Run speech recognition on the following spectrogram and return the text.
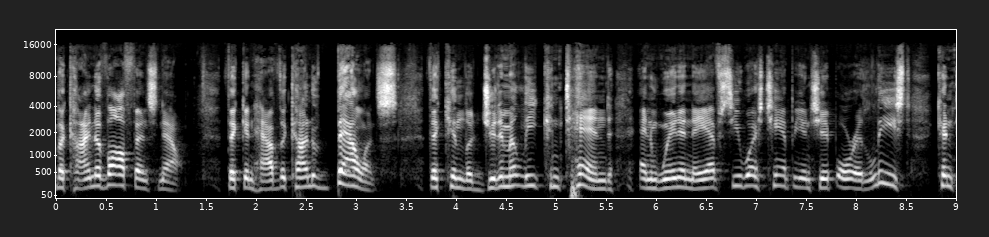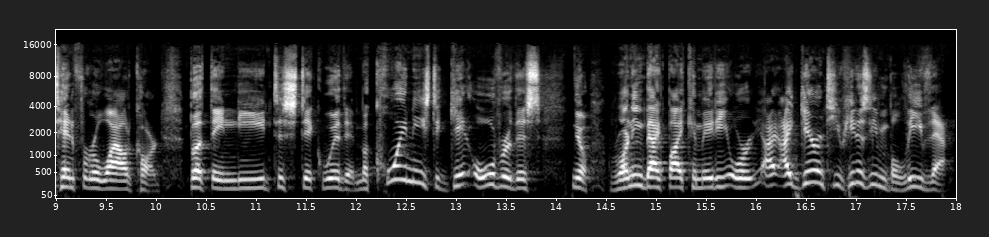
the kind of offense now that can have the kind of balance that can legitimately contend and win an AFC West championship or at least contend for a wild card. But they need to stick with it. McCoy needs to get over this, you know, running back by committee, or I, I guarantee you he doesn't even believe that.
